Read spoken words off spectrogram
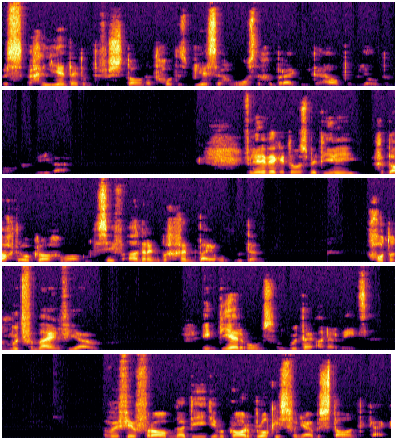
Dit is 'n geleentheid om te verstaan dat God is besig om ons te gebruik om te help om heel te maak in hierdie wêreld. Verlede week het ons met hierdie gedagte ook klaar gemaak om te sê verandering begin by 'n ontmoeting. God ontmoet vir my en vir jou en deur ons ontmoet hy ander mense. Ek wil vir jou vra om na die die mekaar blokkies van jou bestaan te kyk.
